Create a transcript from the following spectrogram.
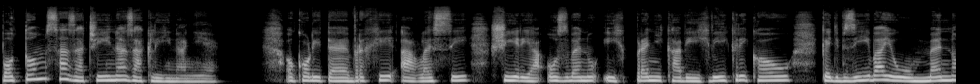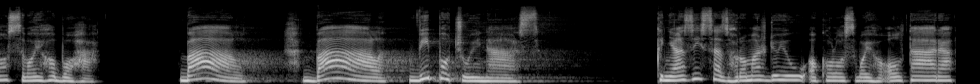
Potom sa začína zaklínanie. Okolité vrchy a lesy šíria ozvenu ich prenikavých výkrikov, keď vzývajú meno svojho boha. Bál! Bál! Vypočuj nás! Kňazi sa zhromažďujú okolo svojho oltára,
